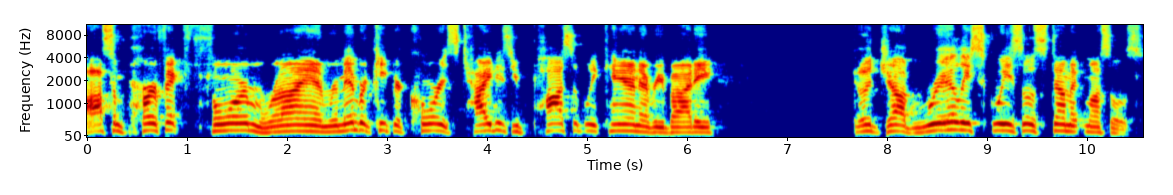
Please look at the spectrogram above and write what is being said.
Awesome. Perfect form, Ryan. Remember, keep your core as tight as you possibly can, everybody. Good job. Really squeeze those stomach muscles.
